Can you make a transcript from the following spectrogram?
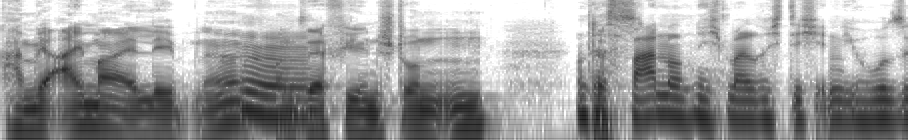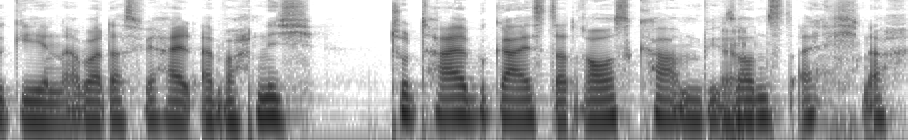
haben wir einmal erlebt, ne? Mhm. Von sehr vielen Stunden. Und das, das, war noch nicht mal richtig in die Hose gehen, aber dass wir halt einfach nicht total begeistert rauskamen, wie ja. sonst eigentlich nach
